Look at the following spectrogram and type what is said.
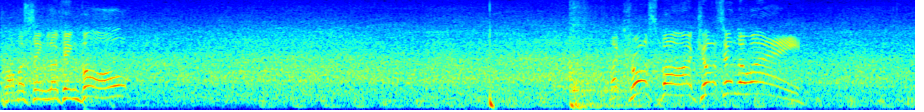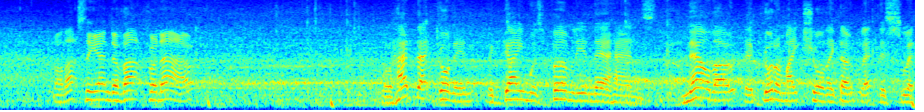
Promising looking ball. The crossbar got in the way. Well, that's the end of that for now. Well, had that gone in, the game was firmly in their hands. Now, though, they've got to make sure they don't let this slip.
